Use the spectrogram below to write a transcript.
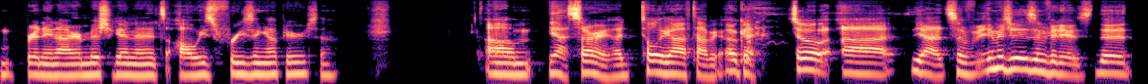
in, Brittany and I are in Michigan and it's always freezing up here. So, um, yeah, sorry, I totally got off topic. Okay. So, uh, yeah, so images and videos. The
